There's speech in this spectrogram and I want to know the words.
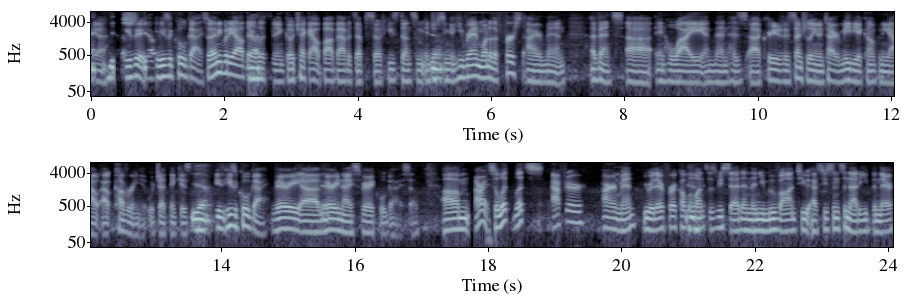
yeah. Yes, He's a yep. he's a cool guy. So anybody out there Yeah. listening, go check out Bob Babbitt's episode. He's done some interesting. He ran one of the first Ironman events uh, in Hawaii, and then has uh, created essentially an entire media company out out covering it, which I think is Yeah. he's, he's a cool guy. Very uh, Yeah. very nice, very cool guy. So um, all right, so let let's after. Ironman. You were there for a couple Yeah. months, as we said, and then you move on to FC Cincinnati. You've been there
